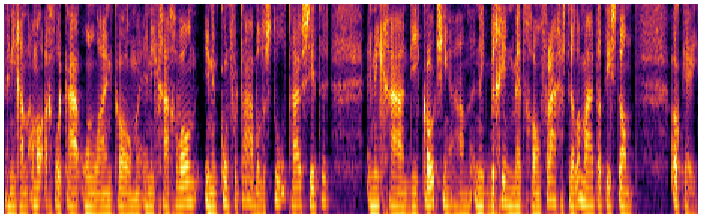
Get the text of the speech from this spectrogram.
En die gaan allemaal achter elkaar online komen. En ik ga gewoon in een comfortabele stoel thuis zitten. En ik ga die coaching aan. En ik begin met gewoon vragen stellen. Maar dat is dan, oké,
